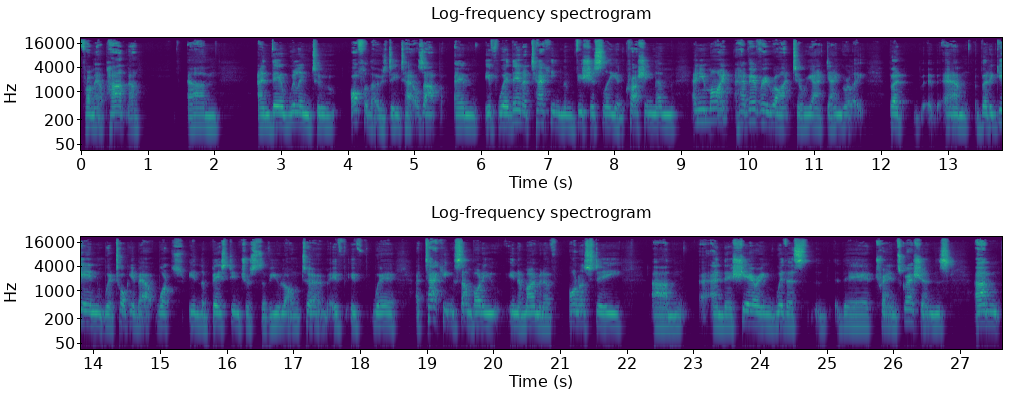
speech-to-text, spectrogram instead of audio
from our partner, um, and they're willing to offer those details up, and if we're then attacking them viciously and crushing them, and you might have every right to react angrily. But um, but again, we're talking about what's in the best interests of you long term. If if we're attacking somebody in a moment of honesty, um, and they're sharing with us their transgressions, um,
